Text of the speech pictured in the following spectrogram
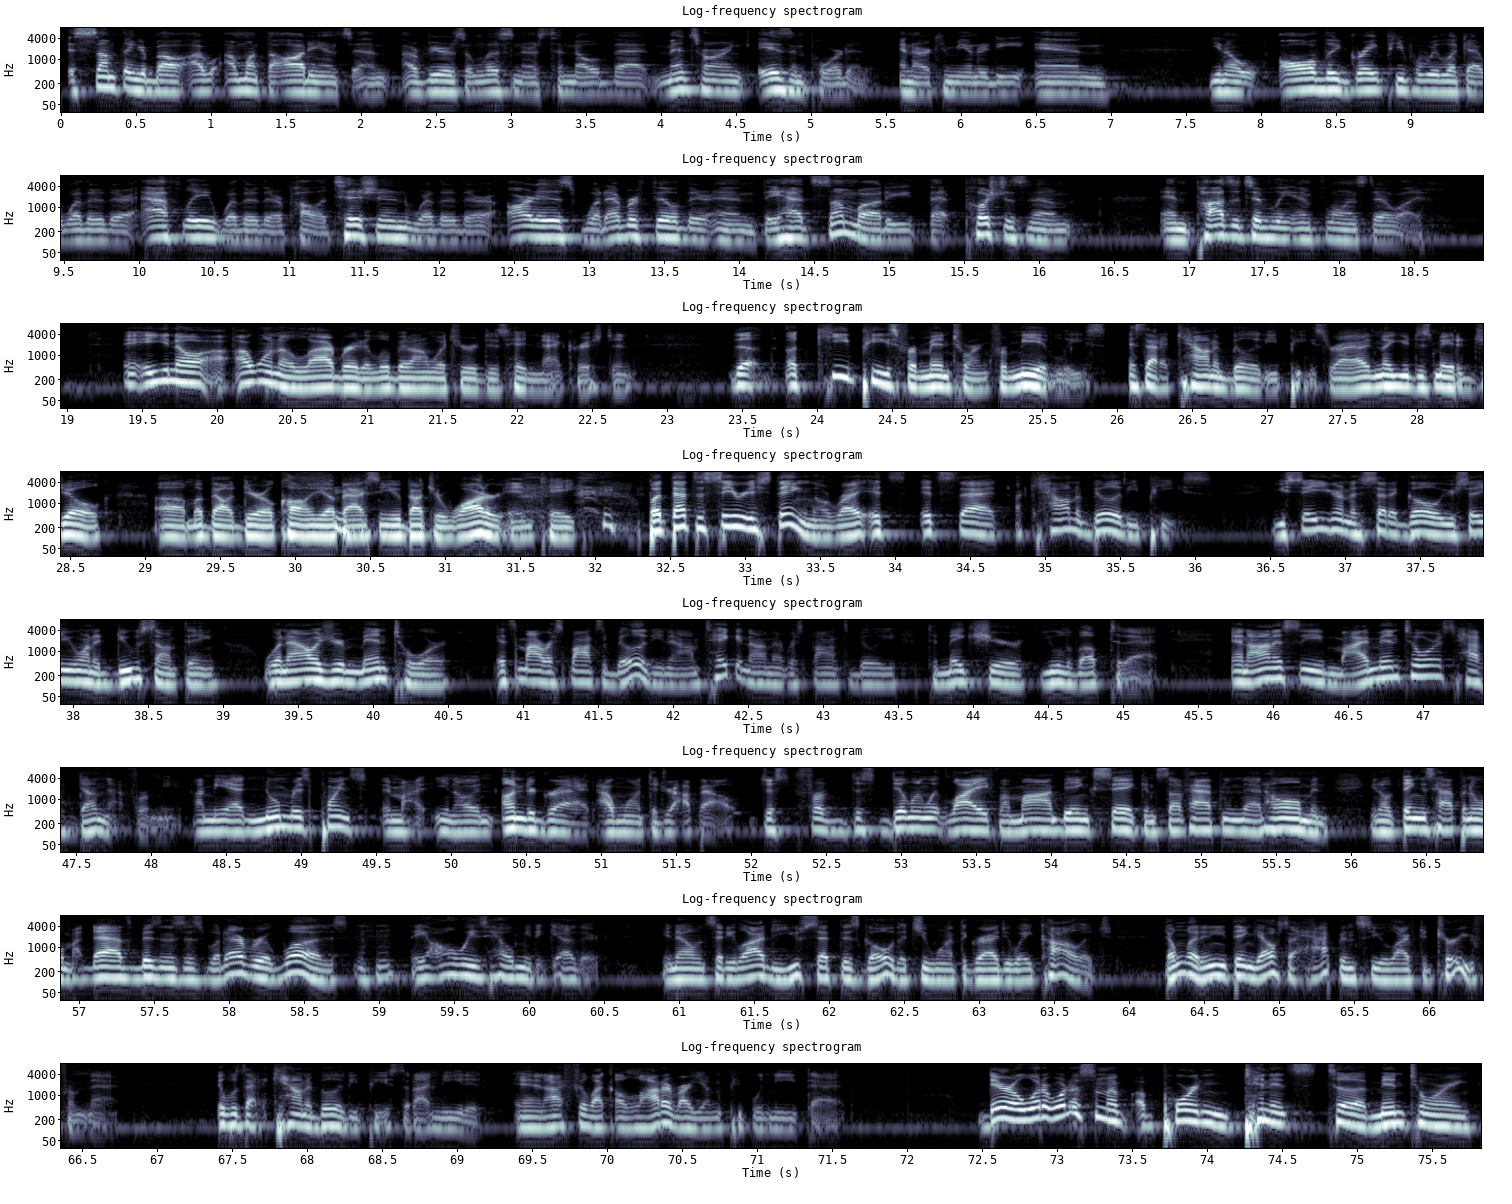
it's something about I, I want the audience and our viewers and listeners to know that mentoring is important in our community and you know all the great people we look at whether they're athlete whether they're a politician whether they're artist whatever field they're in they had somebody that pushes them and positively influenced their life And, and, you know, I, I want to elaborate a little bit on what you were just hitting at, Christian. The a key piece for mentoring, for me at least, is that accountability piece, right? I know you just made a joke um, about Darrell calling you up, asking you about your water intake, but that's a serious thing, though, right? It's it's that accountability piece. You say you're going to set a goal, you say you want to do something. When I was your mentor, it's my responsibility now. I'm taking on that responsibility to make sure you live up to that. And honestly, my mentors have done that for me. I mean, at numerous points in my, you know, in undergrad, I wanted to drop out just for just dealing with life, my mom being sick and stuff happening at home and, you know, things happening with my dad's businesses, whatever it was. Mm-hmm. They always held me together, you know, and said, Elijah, you set this goal that you want to graduate college. Don't let anything else that happens to your life deter you from that. It was that accountability piece that I needed. And I feel like a lot of our young people need that. Darrell, what are, what are some important tenets to mentoring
